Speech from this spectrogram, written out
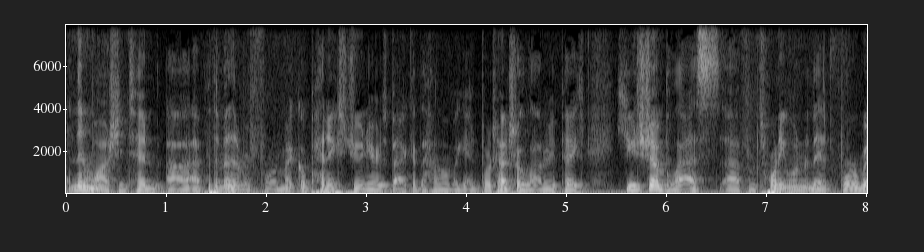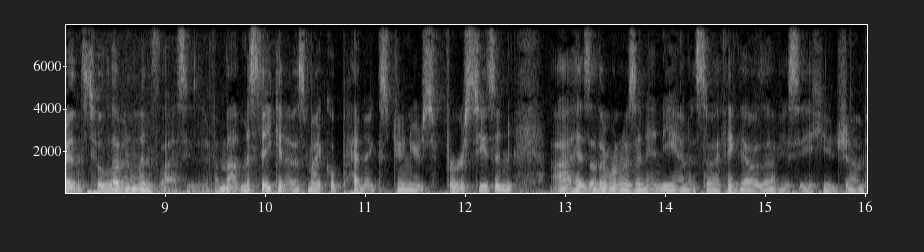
And then Washington, uh, I put them at number four. Michael Penix Jr. is back at the helm again. Potential lottery pick. Huge jump last uh, from 21 when they had four wins to 11 wins last season. If I'm not mistaken, that was Michael Penix Jr.'s first season. Uh, his other one was in Indiana, so I think that was obviously a huge jump.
